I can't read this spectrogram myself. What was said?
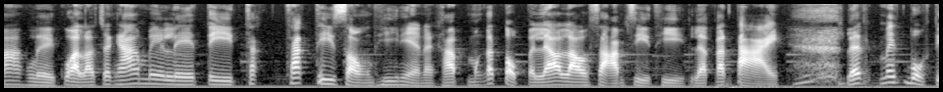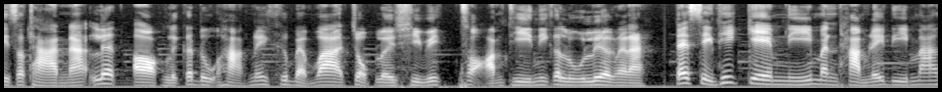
มากๆเลย กว่าเราจะง้างเมเลตีสักสักที 2 ทีเนี่ยนะครับมันก็ตกไปแล้วเรา 3-4 ทีแล้วก็ตาย และไม่บวกติดสถานนะ เลือดออกหรือกระดูกหักนี่คือแบบว่าจบเลยชีวิต2ทีนี่ก็รู้เรื่องแล้วนะ แต่สิ่งที่เกมนี้มันทำได้ดีมาก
